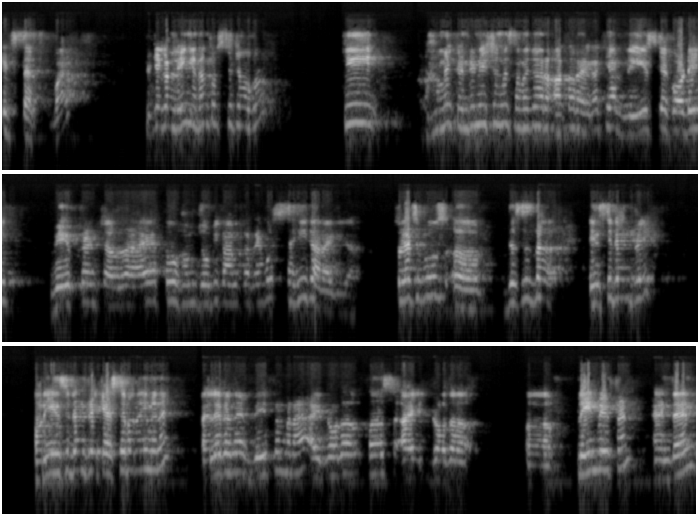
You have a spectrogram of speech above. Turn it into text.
itself. Why? क्योंकि अगर लेंगे ना तो उससे क्या होगा? कि हमें कंटिन्यूशन में समझ में आता रहेगा कि यार रेस के अकॉर्डिंग वेव फ्रंट चल रहा है तो हम जो भी काम कर रहे हैं वो सही जा रहा है कि जा रहा है। So let's suppose this is the incident ray और ये इंसिडेंट रे कैसे बनाई मैंने? पहले मैंने वेव फ्रंट बनाया I draw the first I draw the plane wave front and then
